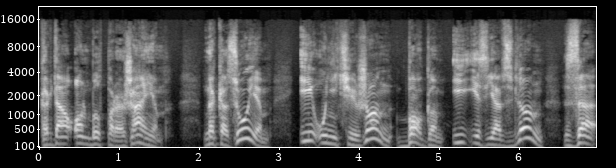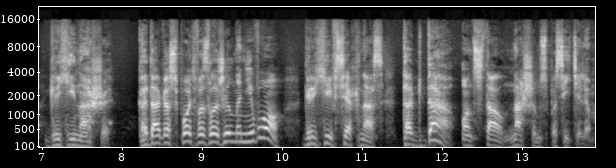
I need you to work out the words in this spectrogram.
когда он был поражаем, наказуем и уничижен Богом и изъявлен за грехи наши. Когда Господь возложил на Него грехи всех нас, тогда Он стал нашим Спасителем.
